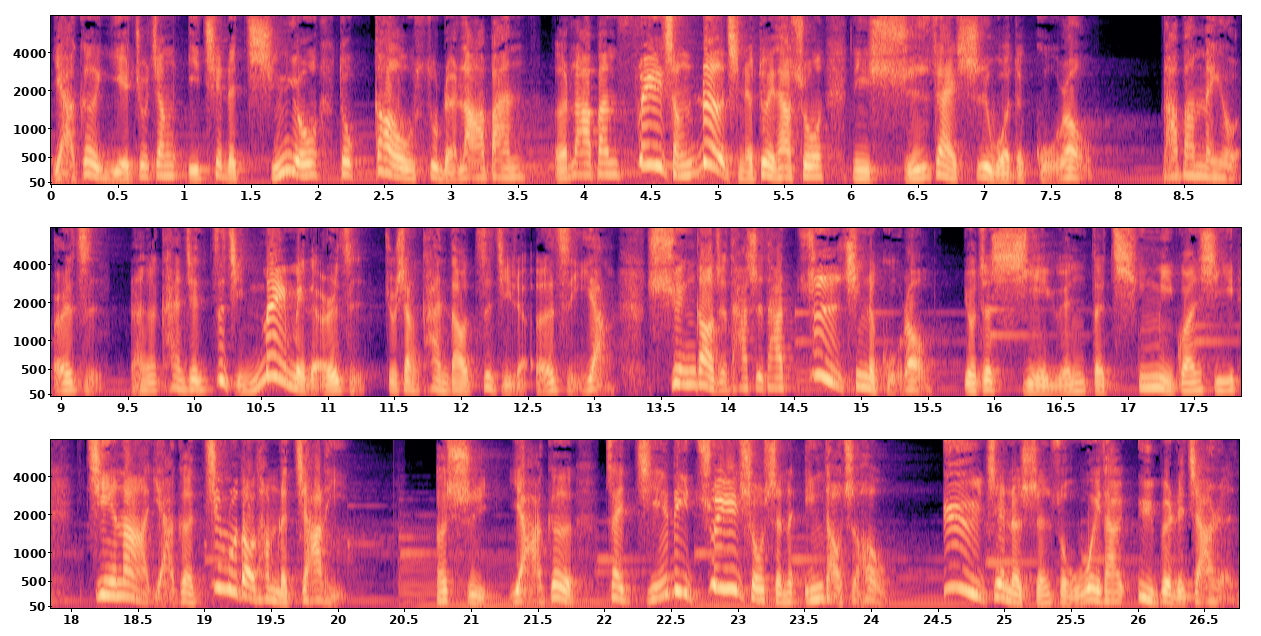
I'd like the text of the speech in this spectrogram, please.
雅各也就将一切的情由都告诉了拉班，而拉班非常热情的对他说：“你实在是我的骨肉。”拉班没有儿子，然而看见自己妹妹的儿子，就像看到自己的儿子一样，宣告着他是他至亲的骨肉，有着血缘的亲密关系，接纳雅各进入到他们的家里，而使雅各在竭力追求神的引导之后。遇见了神所为他预备的家人，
